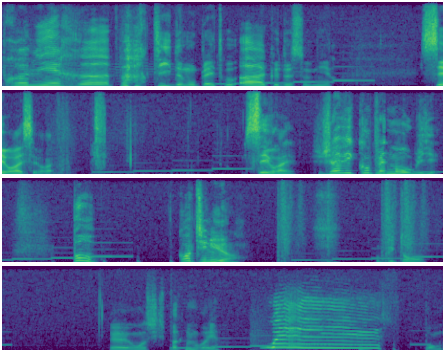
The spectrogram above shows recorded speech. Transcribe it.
première euh, partie de mon playthrough. Ah, que de souvenirs. C'est vrai, c'est vrai. C'est vrai, j'avais complètement oublié. Bon, continuons. Ou plutôt... Euh, on se pas comme rire. Ouais Bon.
